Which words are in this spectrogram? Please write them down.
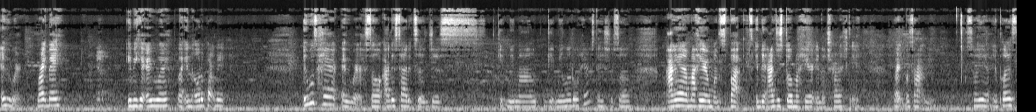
everywhere. Right babe yeah. it be here everywhere like in the old apartment it was hair everywhere so i decided to just get me my get me a little hair station so I have my hair in one spot and then I just throw my hair in a trash can right beside me. So yeah, and plus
